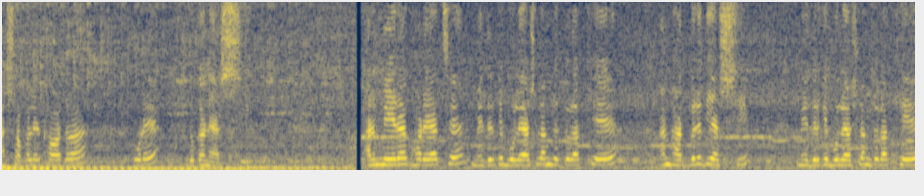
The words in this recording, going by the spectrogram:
আর সকালের খাওয়া দাওয়া করে দোকানে আসছি। আর মেয়েরা ঘরে আছে, মেয়েদেরকে বলে আসলাম যে তোরা খেয়ে, আমি ভাত বেড়ে দিয়ে আসছি। মেয়েদেরকে বলে আসলাম, তোরা খেয়ে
